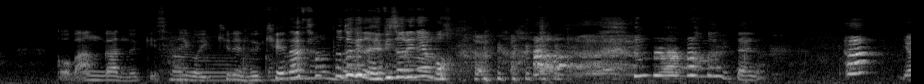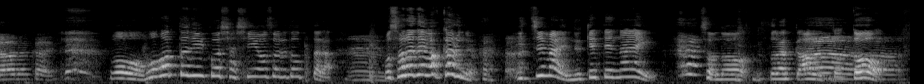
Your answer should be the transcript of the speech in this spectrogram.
5番が抜け最後1球で抜けなかった時のエビ反りねもう。みたいな。柔らかい。もうもう本当にこう写真をそれ撮ったらうん。もうそれでわかるのよ。1枚抜けてないそのストラックアウトと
